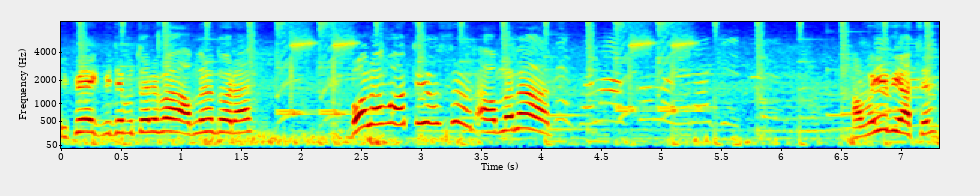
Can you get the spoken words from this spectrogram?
İpek bir de bu tarafa ablana doğru at. Bana mı atıyorsun? Ablana at. Bebek bana atsana merak ettim. Havaya bir atın.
